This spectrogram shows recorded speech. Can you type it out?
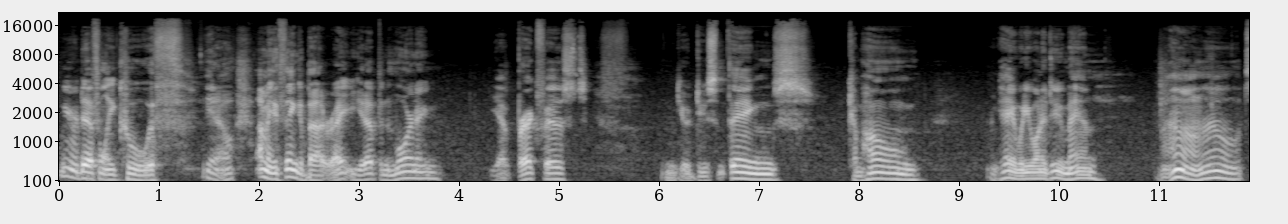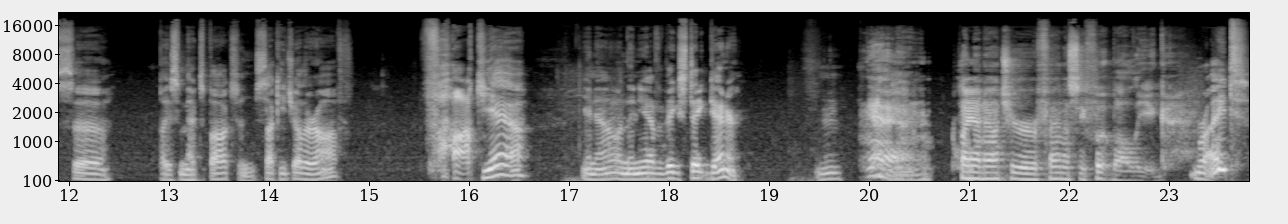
we were definitely cool with you know I mean think about it, right? You get up in the morning, you have breakfast, you go do some things, come home, like, hey, what do you want to do, man? I don't know, let's uh play some Xbox and suck each other off. Fuck yeah. You know, and then you have a big steak dinner. Mm, yeah, plan out your fantasy football league. Right?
